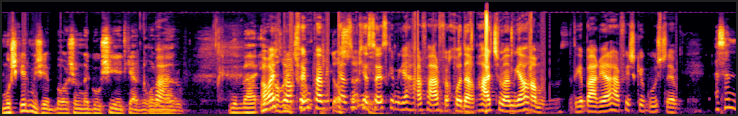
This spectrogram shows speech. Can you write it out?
مشکل میشه باشون نگوشیت کرد به قول بله. معروف. و این آقای, آقای ترامپ فکر از اون کسایی که میگه حرف حرف خودم. هرچی من میگم همون درسته. دیگه بقیه حرفش که گوش نمیده. اصلا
